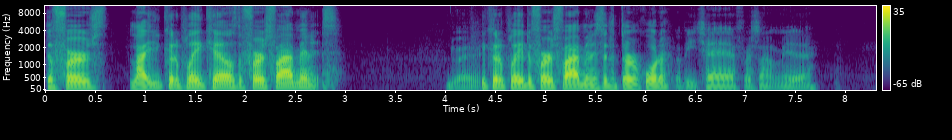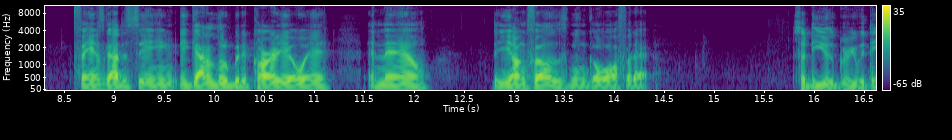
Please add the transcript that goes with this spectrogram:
The first, like you could have played Kells the first five minutes. Right. He could have played the first five minutes of the third quarter. Of each half or something, yeah. Fans got to see him. He got a little bit of cardio in, and now the young fellas can go off of that. So do you agree with the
